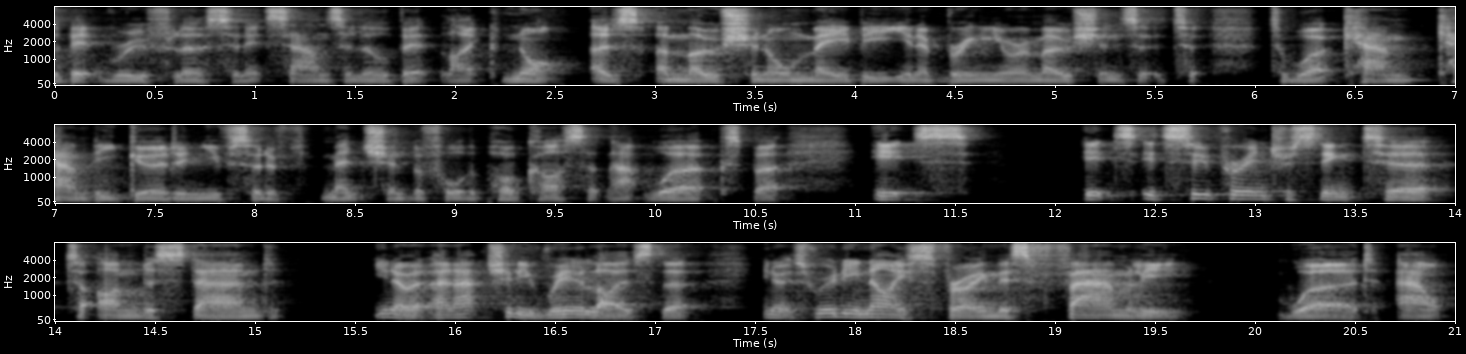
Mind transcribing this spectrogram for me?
a bit ruthless and it sounds a little bit like not as emotional maybe you know bringing your emotions to, to work can can be good and you've sort of mentioned before the podcast that that works but it's it's it's super interesting to to understand you know and actually realize that you know it's really nice throwing this family word out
